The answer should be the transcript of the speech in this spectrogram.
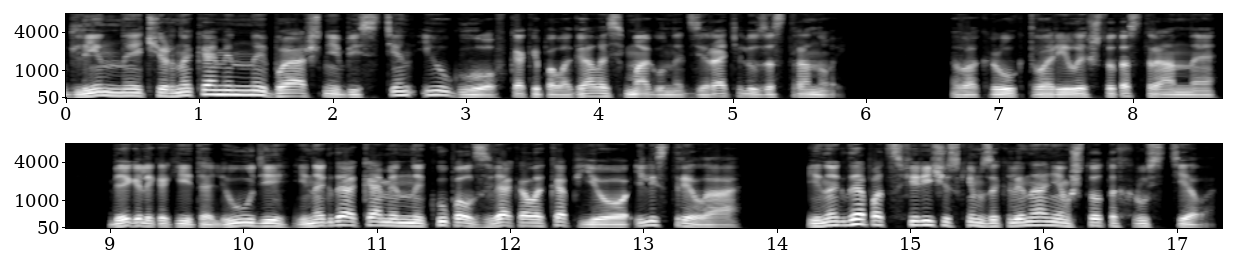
Длинная чернокаменная башня без стен и углов, как и полагалось магу-надзирателю за страной. Вокруг творилось что-то странное. Бегали какие-то люди, иногда каменный купол звякало копье или стрела, иногда под сферическим заклинанием что-то хрустело.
